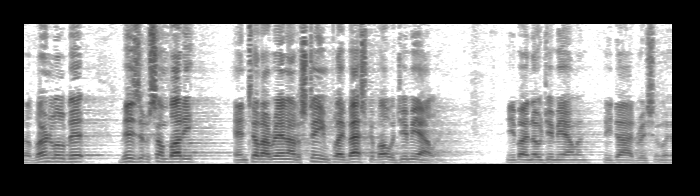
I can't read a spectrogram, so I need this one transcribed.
uh, learn a little bit, visit with somebody, until I ran out of steam, play basketball with Jimmy Allen. Anybody know Jimmy Allen? He died recently.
